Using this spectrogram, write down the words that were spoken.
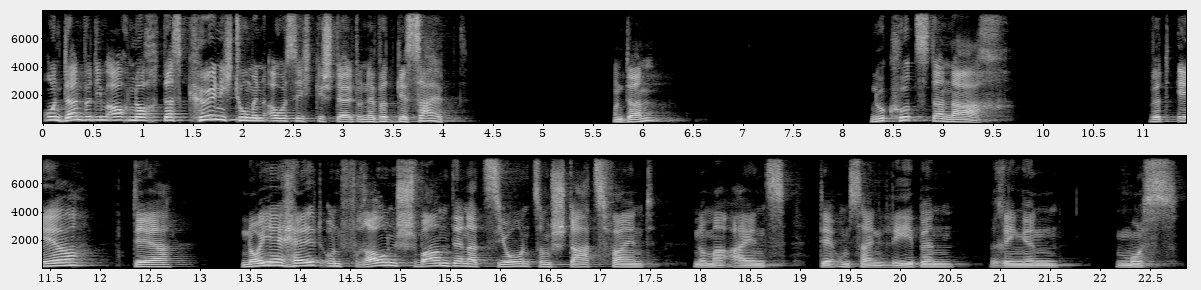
und dann wird ihm auch noch das Königtum in Aussicht gestellt und er wird gesalbt. Und dann, nur kurz danach, wird er, der neue Held und Frauenschwarm der Nation, zum Staatsfeind Nummer eins, der um sein Leben ringen muss.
